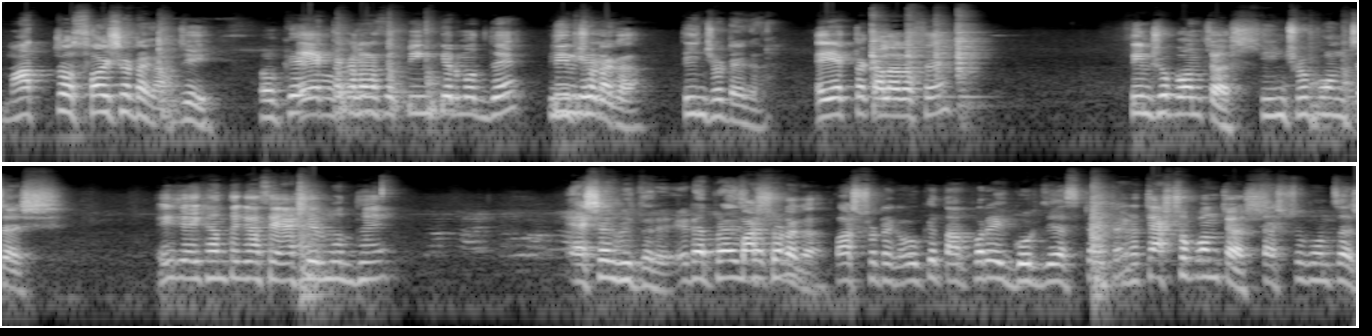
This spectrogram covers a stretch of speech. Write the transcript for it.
মাত্র ছয়শো টাকা? জি। ওকে। একটা কালার আছে পিঙ্কের মধ্যে তিনশো টাকা। তিনশো টাকা। এই একটা কালার আছে তিনশো পঞ্চাশ। তিনশো পঞ্চাশ। এই যে এখান থেকে আছে অ্যাশের মধ্যে। অ্যাশের ভিতরে। এটা প্রায় পাঁচশো টাকা। পাঁচশো টাকা। ওকে তারপরে এই গর্জিয়াসটা এটা? এটা চারশো পঞ্চাশ। চারশো পঞ্চাশ।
